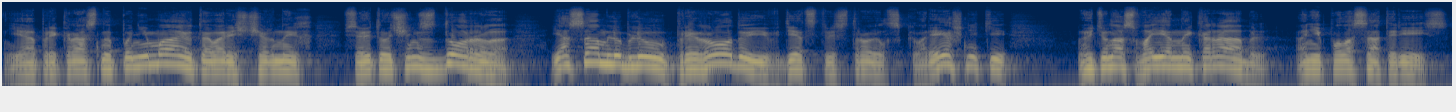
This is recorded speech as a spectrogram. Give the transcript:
«Я прекрасно понимаю, товарищ Черных, все это очень здорово. Я сам люблю природу и в детстве строил скворечники. Но ведь у нас военный корабль, а не полосатый рейс.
